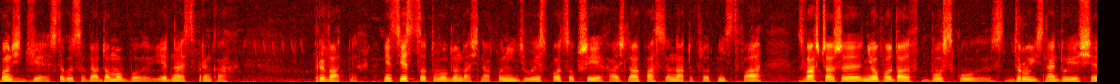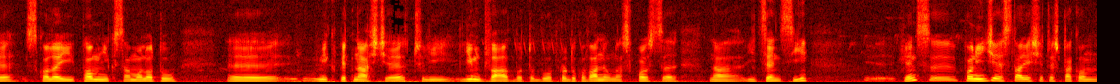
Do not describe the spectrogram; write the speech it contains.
bądź dwie, z tego co wiadomo, bo jedna jest w rękach prywatnych. Więc jest co tu oglądać na Ponidziu, jest po co przyjechać dla pasjonatów lotnictwa, zwłaszcza, że nieopodal w Busku Zdrój znajduje się z kolei pomnik samolotu y, MiG-15, czyli LIM-2, bo to było produkowane u nas w Polsce na licencji. Więc y, Ponidzie staje się też taką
